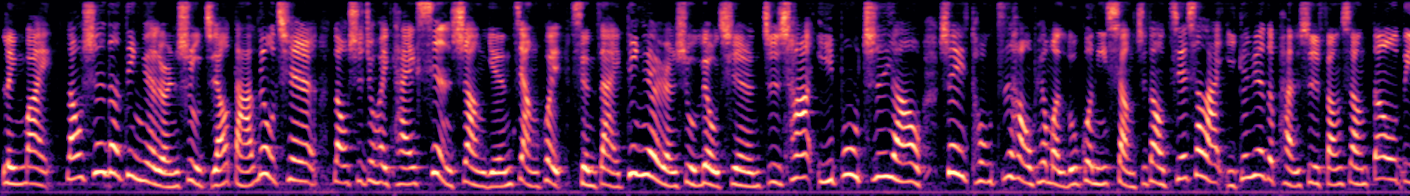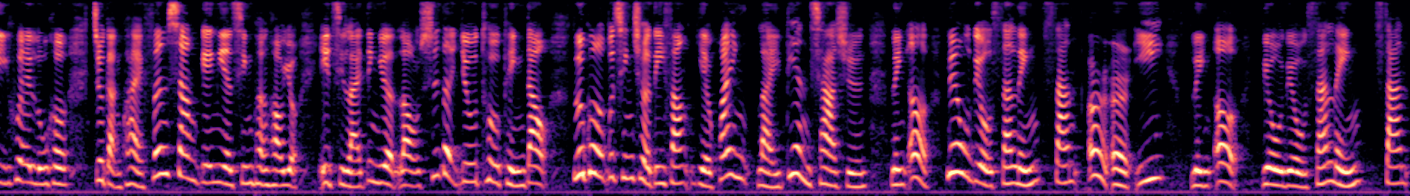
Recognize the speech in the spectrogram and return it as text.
另外，老师的订阅人数只要达六千人，老师就会开线上演讲会。现在订阅人数六千人，只差一步之遥。所以，投资好朋友们，如果你想知道接下来一个月的盘势方方向到底会如何，就赶快分享给你的亲朋好友，一起来订阅老师的 YouTube 频道。如果不清楚的地方，也欢迎来电洽询零二六六三零三二二一零二六六三零三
